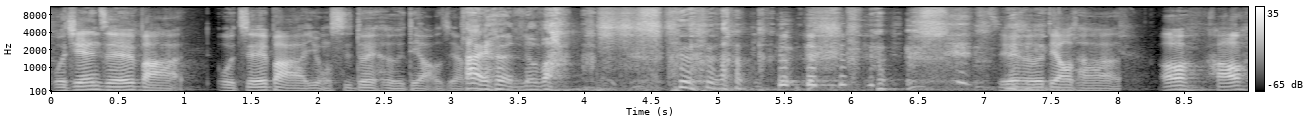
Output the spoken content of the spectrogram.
我今天直接把我直接把勇士队喝掉，这样太狠了吧？直接喝掉它。哦，好，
